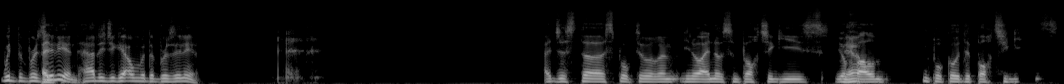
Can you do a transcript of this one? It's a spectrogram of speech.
with the Brazilian, how did you get on with the Brazilian? I just uh, spoke to him. You know, I know some Portuguese. Eu Yeah. falo um pouco de português.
